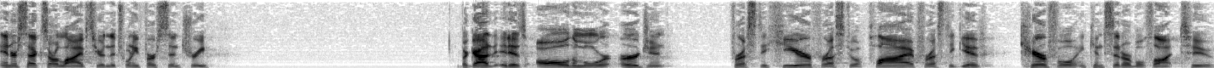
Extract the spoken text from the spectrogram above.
intersects our lives here in the 21st century. But God, it is all the more urgent for us to hear, for us to apply, for us to give careful and considerable thought to.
